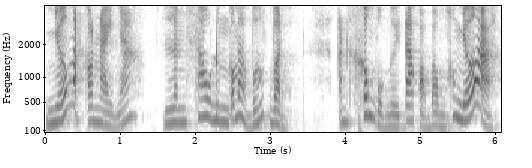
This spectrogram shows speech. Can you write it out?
Nhớ mặt con này nhá, lần sau đừng có mà vớ vẩn. Ăn không của người ta quả bồng không nhớ à?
